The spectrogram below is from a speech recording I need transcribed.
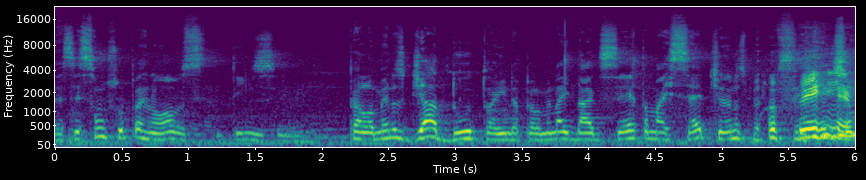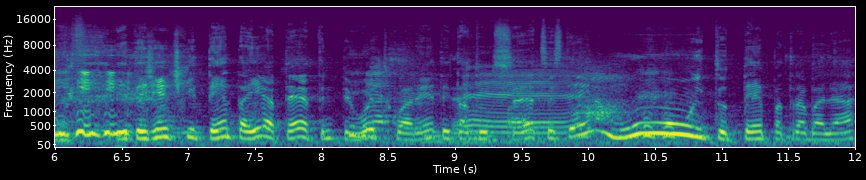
eh, Vocês são super novos, tem pelo menos de adulto ainda, pelo menos na idade certa, mais sete anos pela frente. e tem gente que tenta aí até 38, 40 e tá tudo certo. Vocês têm ainda muito tempo para trabalhar.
